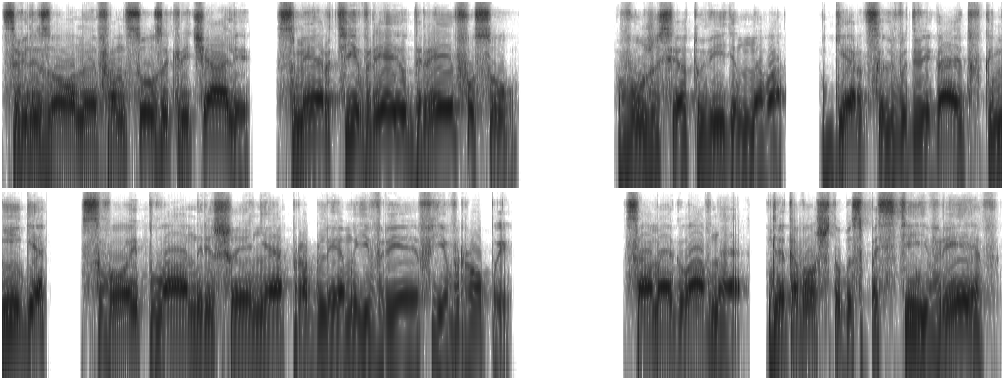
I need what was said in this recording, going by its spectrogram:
Цивилизованные французы кричали «Смерть еврею Дрейфусу!». В ужасе от увиденного Герцель выдвигает в книге свой план решения проблемы евреев Европы. Самое главное, для того, чтобы спасти евреев,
